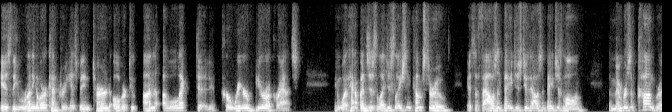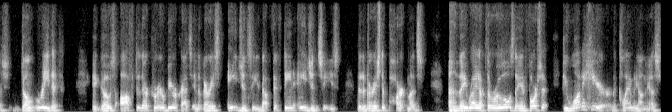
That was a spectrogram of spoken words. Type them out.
is the running of our country has been turned over to unelected career bureaucrats. And what happens is legislation comes through, it's a thousand pages, 2,000 pages long. The members of Congress don't read it. It goes off to their career bureaucrats in the various agencies, about 15 agencies, the various departments they write up the rules, they enforce it. You want to hear the calamity on this,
